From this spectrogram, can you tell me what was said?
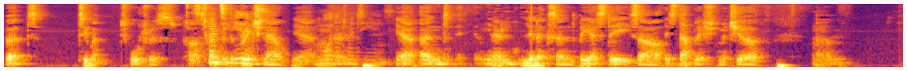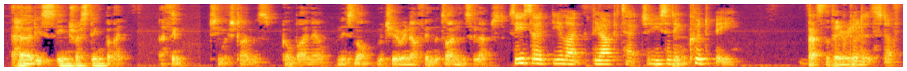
but too much water has passed 20 under the years. bridge now. Yeah, More than and- 20 years. Yeah, and you know, Linux and BSDs are established, mature. Um, Hurd is interesting, but I, I think too much time has gone by now, and it's not mature enough in the time that's elapsed. So you said you like the architecture. You said it could be That's the theory. good yeah. at stuff,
